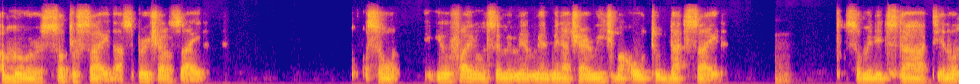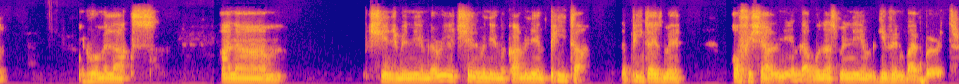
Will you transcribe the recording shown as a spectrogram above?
a more subtle side, a spiritual side so you find out say me, me, me, me try reach back out to that side. So me did start, you know, grow my locks and um change my name. Not really change my name because my name Peter. The Peter is my official name. That was that's my name given by birth.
